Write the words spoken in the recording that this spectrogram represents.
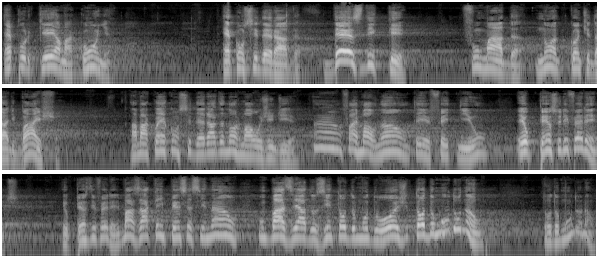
É porque a maconha é considerada, desde que fumada numa quantidade baixa, a maconha é considerada normal hoje em dia. Não, não faz mal não, não tem efeito nenhum. Eu penso diferente. Eu penso diferente. Mas há quem pense assim, não, um baseadozinho, todo mundo hoje, todo mundo não. Todo mundo não.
